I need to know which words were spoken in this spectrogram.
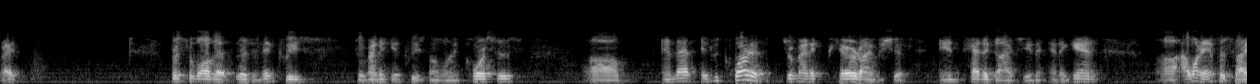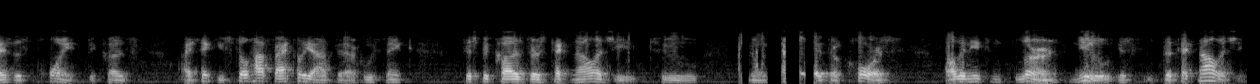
right? First of all, that there's an increase, dramatic increase in online courses, um, and that it required a dramatic paradigm shift in pedagogy. And, and again, uh, I want to emphasize this point because I think you still have faculty out there who think just because there's technology to you know, encapsulate their course, all they need to learn new is the technology.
